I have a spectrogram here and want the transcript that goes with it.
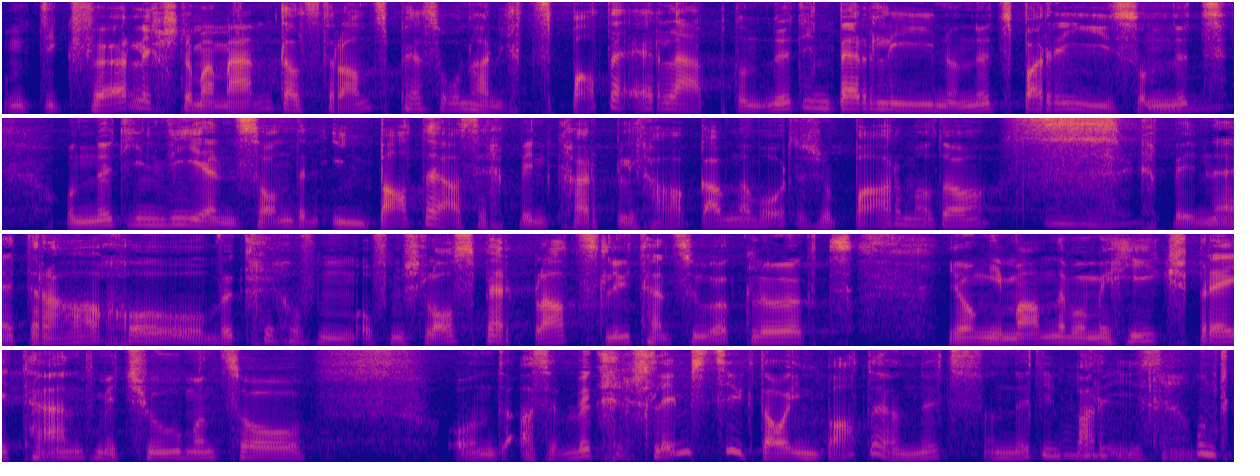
und die gefährlichsten Momente als Transperson habe ich zu Baden erlebt. Und nicht in Berlin und nicht in Paris und nicht, und nicht in Wien, sondern in Baden. Also ich bin körperlich angegangen worden, schon ein paar Mal da. Mhm. Ich bin äh, dran wirklich auf dem, auf dem Schlossbergplatz. Die Leute haben zugeschaut. Junge Männer, die mich eingesprayt haben mit Schaum und so. Und also wirklich schlimmes Zeug hier in Baden und nicht, und nicht in mhm. Paris. Und,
